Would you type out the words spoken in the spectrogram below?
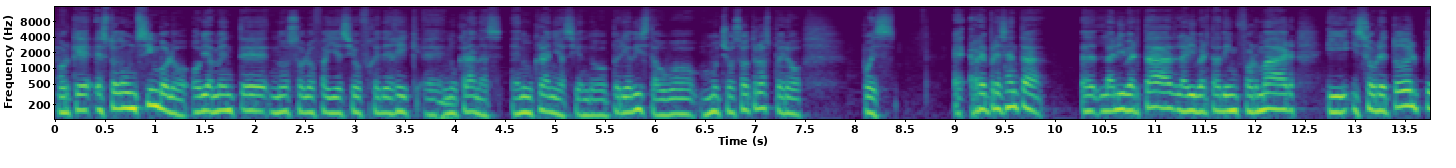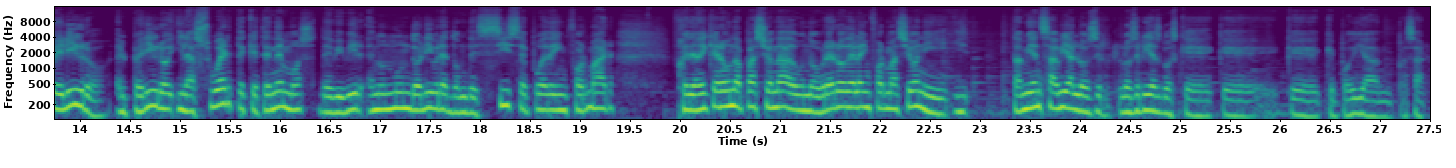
porque es todo un símbolo. Obviamente no solo falleció Frédéric en, Ucrania, en Ucrania siendo periodista, hubo muchos otros, pero pues eh, representa la libertad, la libertad de informar y, sobre todo el peligro, el peligro y la suerte que tenemos de vivir en un mundo libre donde sí se puede informar. Frédéric era un apasionado, un obrero de la información y también sabía los, los riesgos que, que, podían pasar.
